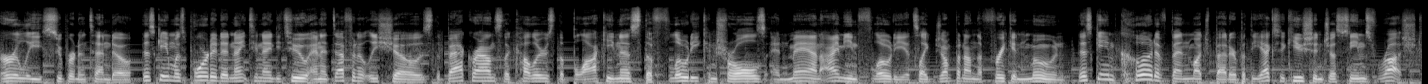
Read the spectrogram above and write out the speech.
early Super Nintendo. This game was ported in 1992, and it definitely shows. The backgrounds, the colors, the blockiness, the floaty controls, and man, I mean floaty, it's like jumping on the freaking moon. This game could have been much better, but the execution just seems rushed.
